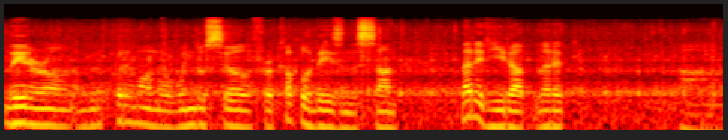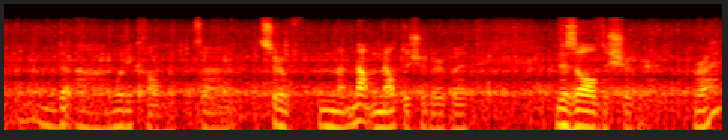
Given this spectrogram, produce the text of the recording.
later on i'm going to put them on the windowsill for a couple of days in the sun. Let it heat up let it uh, the, uh, what do you call it? Uh, sort of not melt the sugar but dissolve the sugar right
